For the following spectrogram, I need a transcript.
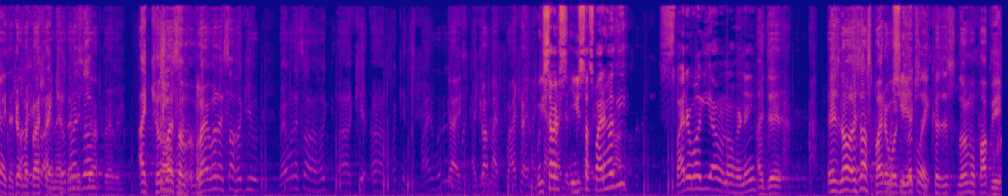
Guys, I dropped my Alright, so I flashlight and killed and it's myself? forever. I killed myself right when I saw Huggy. Right when I saw Hug, uh, ki- uh, fucking spider. What is Guys, fucking I dropped my flashlight and I you saw you saw. Spider Huggy? Spider Wuggy? I don't know her name. I did. It's no, it's not Spider What's she Wuggy look actually, like? because it's normal Poppy.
